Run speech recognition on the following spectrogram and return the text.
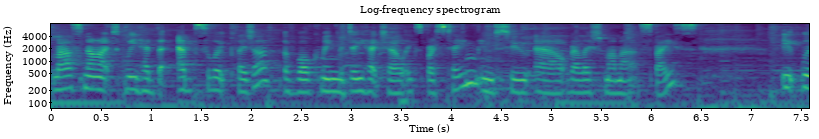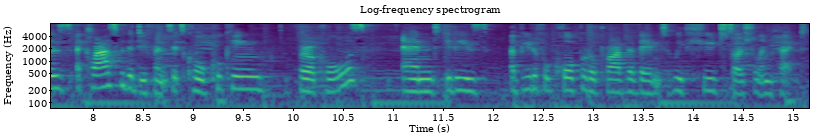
Last night we had the absolute pleasure of welcoming the DHL Express team into our Relish Mama space. It was a class with a difference. It's called Cooking for a Cause and it is a beautiful corporate or private event with huge social impact.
